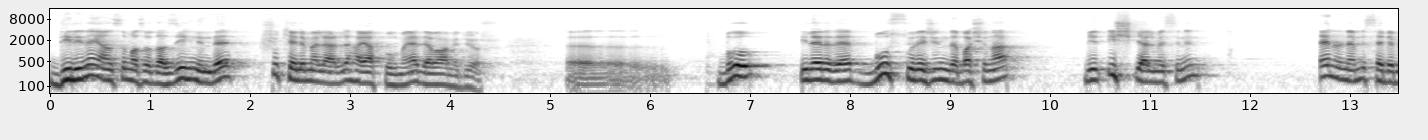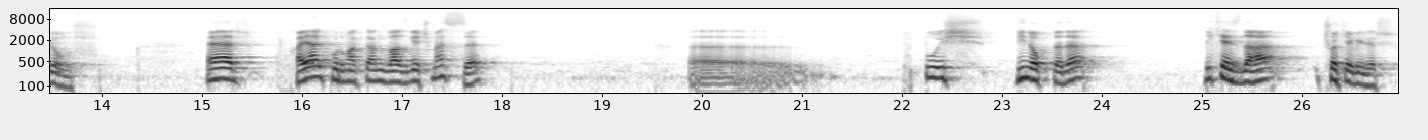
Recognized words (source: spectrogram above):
diline yansımasa da zihninde şu kelimelerle hayat bulmaya devam ediyor. Ee, bu ileride bu sürecin de başına bir iş gelmesinin en önemli sebebi olur. Eğer hayal kurmaktan vazgeçmezse e, bu iş bir noktada bir kez daha çökebilir.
